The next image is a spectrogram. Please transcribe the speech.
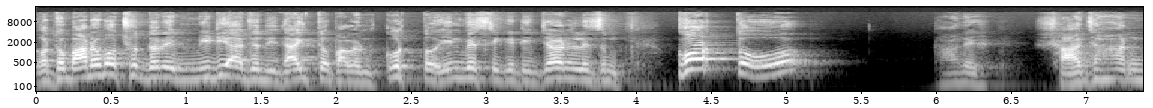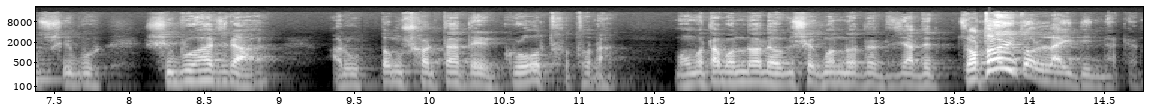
গত বারো বছর ধরে মিডিয়া যদি দায়িত্ব পালন করতো ইনভেস্টিগেটিভ জার্নালিজম করতো, তাহলে শাহজাহান, শিবু শিবু হাজরা আর উত্তম সর্দারদের গ্রোথ হতো না। মমতা বন্দ্যোপাধ্যায়, অভিষেক বন্দ্যোপাধ্যায় যাদের যতই তোল্লাই দিন না কেন,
